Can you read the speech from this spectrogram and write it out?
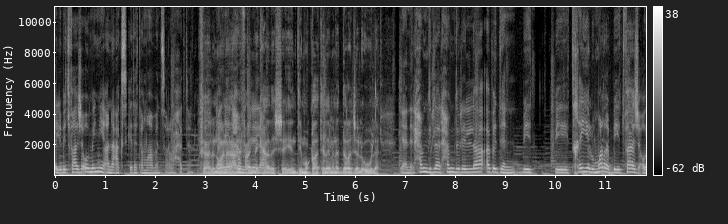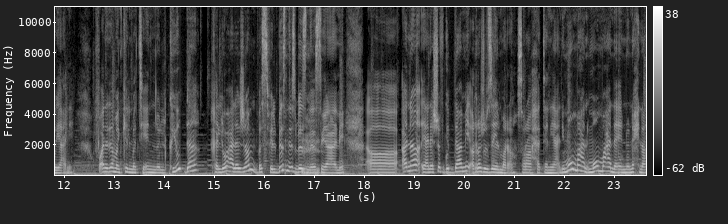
اللي بيتفاجئوا مني أنا عكس كده تماما صراحة. فعلا يعني وأنا أعرف عنك لله. هذا الشيء. أنت مقاتلة من الدرجة الأولى. يعني الحمد لله الحمد لله ابدا بيت بيتخيلوا مرة بيتفاجئوا يعني. فأنا دائما كلمتي إنه ال cute ده خلوه على جنب بس في ال business business يعني. آه أنا يعني أشوف قدامي الرجل زي المرأة صراحة يعني. مو معنى مو معنى إنه نحن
